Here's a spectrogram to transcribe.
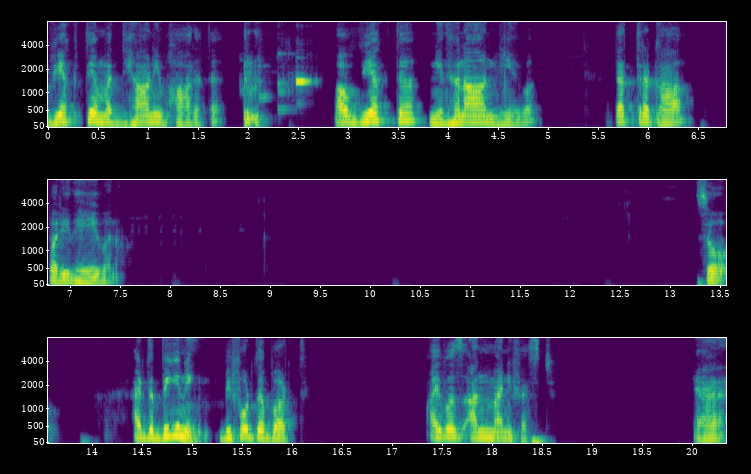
vyakta madhyani bharata, avyakta nidhananyeva, tatra ka paridevana. So, at the beginning, before the birth, I was unmanifest. Uh,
